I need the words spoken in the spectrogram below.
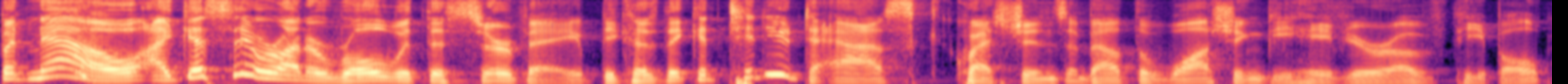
But now I guess they were on a roll with this survey because they continued to ask questions about the washing behavior of people.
